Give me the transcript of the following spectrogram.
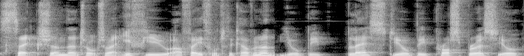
section that talks about if you are faithful to the covenant, you'll be blessed, you'll be prosperous, you'll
